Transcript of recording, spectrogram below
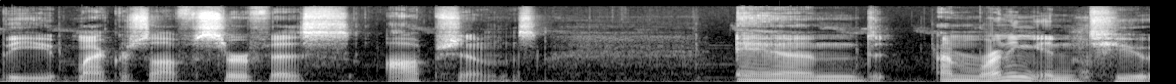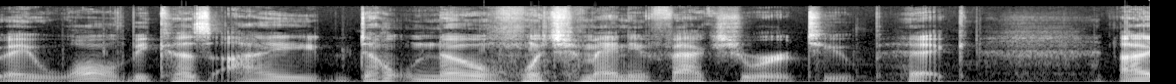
the Microsoft Surface options. And I'm running into a wall because I don't know which manufacturer to pick. I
